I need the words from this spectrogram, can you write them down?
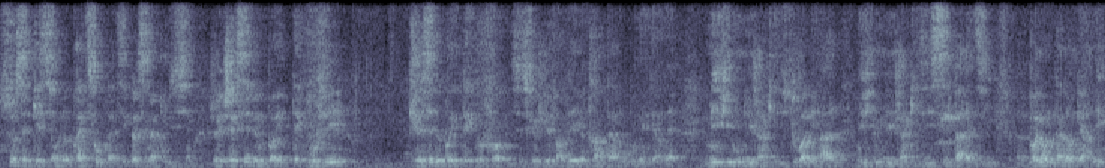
sur cette question-là, pratico-pratique, c'est ma position. J'essaie de ne pas être technophile, j'essaie de ne pas être technophobe. C'est ce que je défendais il y a 30 ans à propos d'Internet. Méfiez-vous des gens qui disent tout va aller mal, méfiez-vous des gens qui disent c'est le paradis. Euh, prenons le temps de regarder.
